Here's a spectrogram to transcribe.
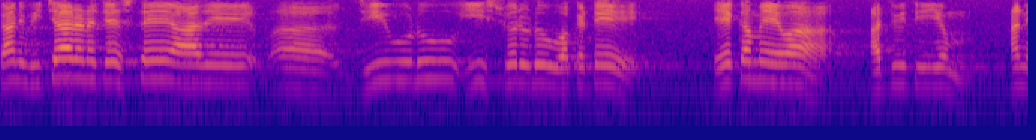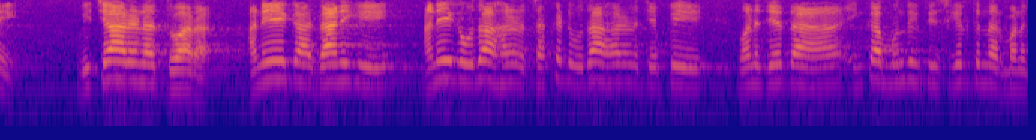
కానీ విచారణ చేస్తే అది జీవుడు ఈశ్వరుడు ఒకటే ఏకమేవా అద్వితీయం అని విచారణ ద్వారా అనేక దానికి అనేక ఉదాహరణ చక్కటి ఉదాహరణ చెప్పి మన చేత ఇంకా ముందుకు తీసుకెళ్తున్నారు. మనం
